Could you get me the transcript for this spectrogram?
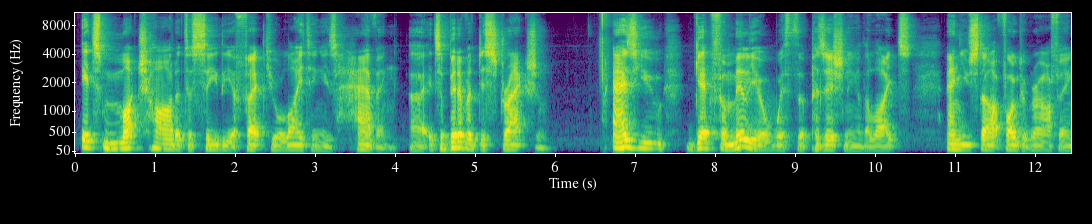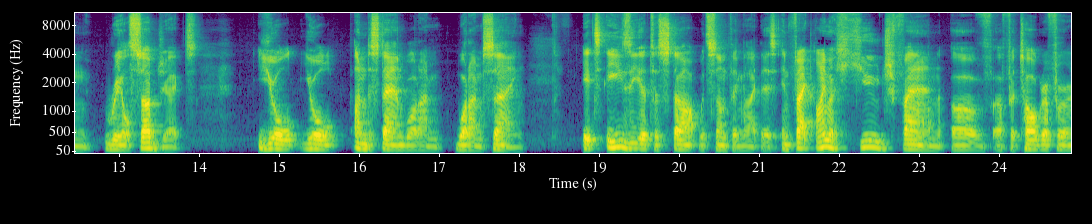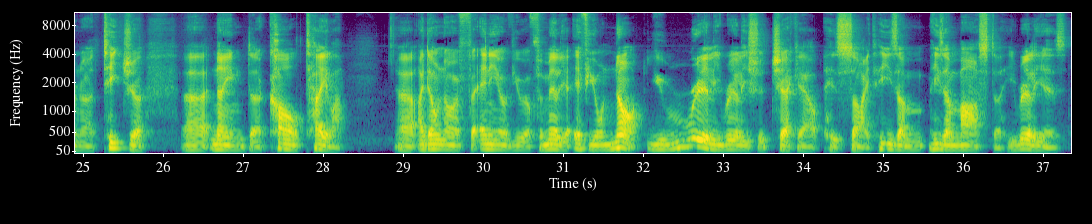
it's much harder to see the effect your lighting is having. Uh, it's a bit of a distraction. As you get familiar with the positioning of the lights and you start photographing real subjects, you'll you'll understand what I'm what I'm saying. It's easier to start with something like this. In fact, I'm a huge fan of a photographer and a teacher uh, named uh, Karl Taylor. Uh, I don't know if any of you are familiar. If you're not, you really, really should check out his site. He's a he's a master. He really is,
